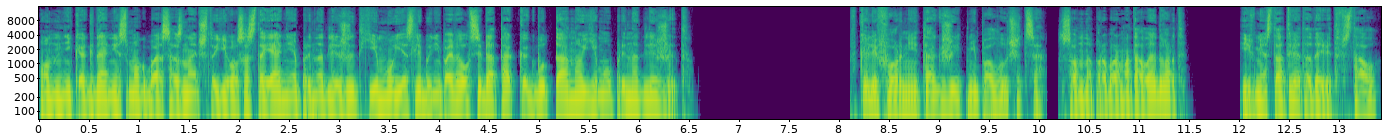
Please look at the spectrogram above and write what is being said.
Он никогда не смог бы осознать, что его состояние принадлежит ему, если бы не повел себя так, как будто оно ему принадлежит. «В Калифорнии так жить не получится», — сонно пробормотал Эдвард, и вместо ответа Дэвид встал,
